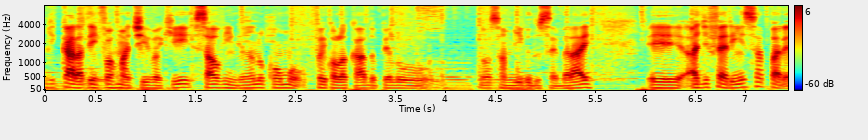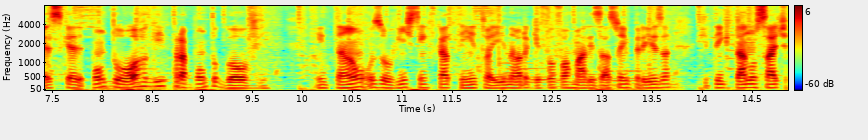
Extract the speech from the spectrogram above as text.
de caráter informativo aqui, salvo engano, como foi colocado pelo nosso amigo do Sebrae, eh, a diferença parece que é .org para .gov. Então, os ouvintes têm que ficar atentos aí na hora que for formalizar a sua empresa, que tem que estar no site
